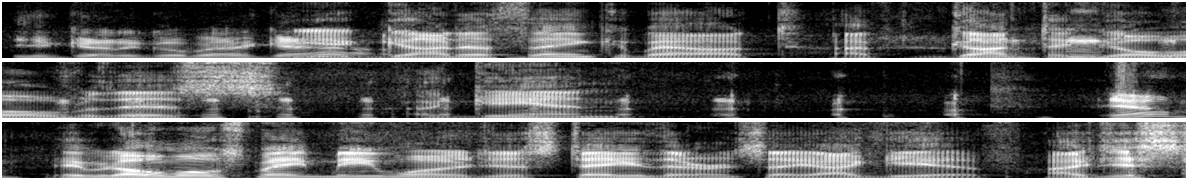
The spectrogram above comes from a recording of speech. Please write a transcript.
you got to go back out. you got to think about, I've got to go over this again. yeah. It would almost make me want to just stay there and say, I give. I just,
